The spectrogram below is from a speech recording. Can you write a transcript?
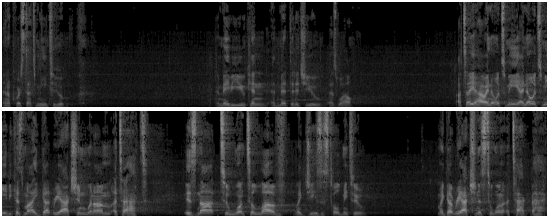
And of course, that's me too. And maybe you can admit that it's you as well. I'll tell you how I know it's me. I know it's me because my gut reaction when I'm attacked is not to want to love like Jesus told me to. My gut reaction is to want to attack back.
